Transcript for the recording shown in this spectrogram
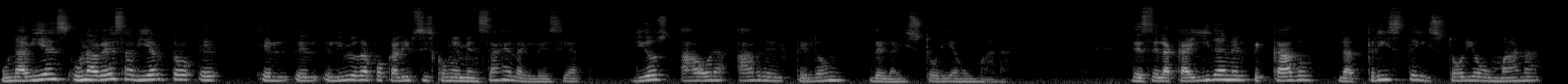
Una vez, una vez abierto el, el libro de Apocalipsis con el mensaje a la iglesia, Dios ahora abre el telón de la historia humana. Desde la caída en el pecado, la triste historia humana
